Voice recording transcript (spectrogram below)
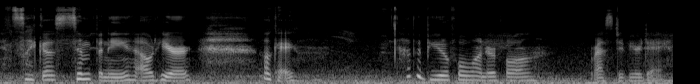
it's like a symphony out here. Okay. Have a beautiful, wonderful rest of your day.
